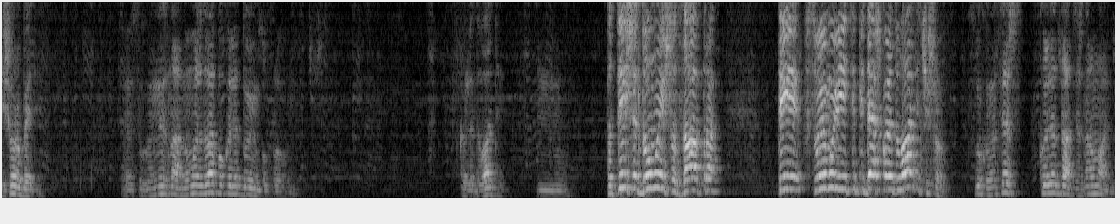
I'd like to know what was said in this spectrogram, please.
І що робити? Я слухай, не знаю, ну може давай поколядуємо попробуємо. Колядувати? Ну. То ти ще думаєш, що завтра ти в своєму віці підеш колядувати чи що? Слухай, ну це ж коляда, це ж нормально.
